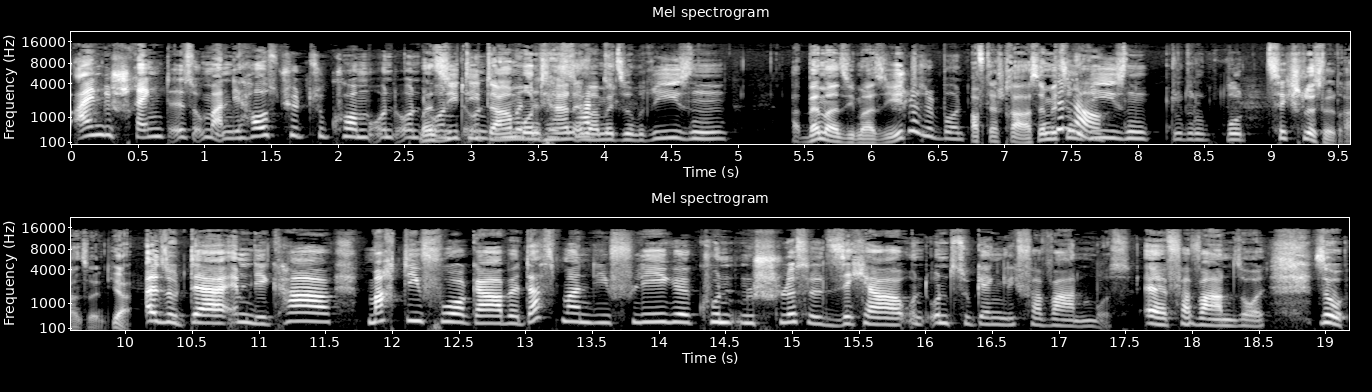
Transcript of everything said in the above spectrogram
eingeschränkt ist, um an die Haustür zu kommen und und Man und, sieht die und Damen und Herren immer mit so einem riesen wenn man sie mal sieht, auf der Straße mit genau. so einem riesen, wo zig Schlüssel dran sind. Ja. Also der MDK macht die Vorgabe, dass man die Pflegekunden sicher und unzugänglich verwahren muss, äh, verwahren soll. So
